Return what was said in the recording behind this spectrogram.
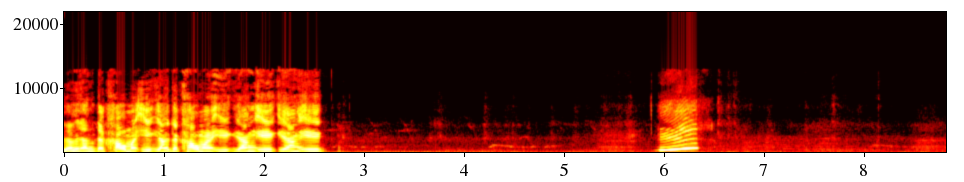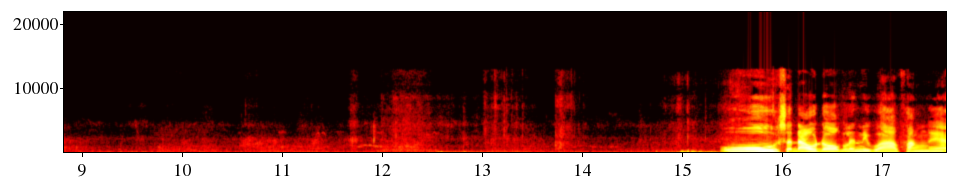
ยังยังจะเข้ามาอีกยังจะเข้ามาอีกยังอีกยังอีกอี๋ อู้สะเดาดอกแล้วนี่ว่าฟังเนี่ย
